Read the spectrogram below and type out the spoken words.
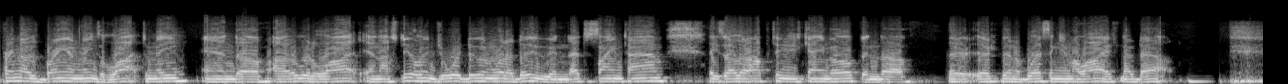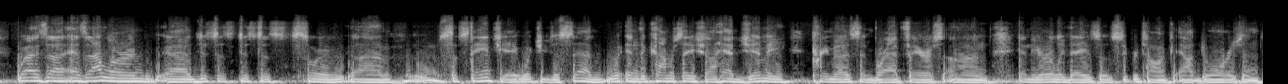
Primos brand means a lot to me, and uh, I owe it a lot, and I still enjoy doing what I do. And at the same time, these other opportunities came up, and uh, there, there's been a blessing in my life, no doubt. Well, as, uh, as I learned, uh, just to, just to sort of um, substantiate what you just said, in the conversation I had Jimmy Primos and Brad Ferris on in the early days of Super Talk Outdoors, and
